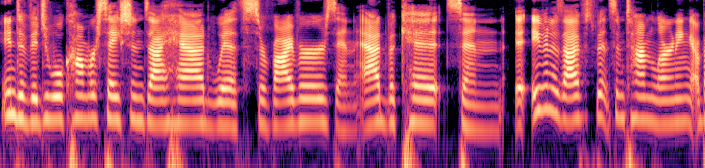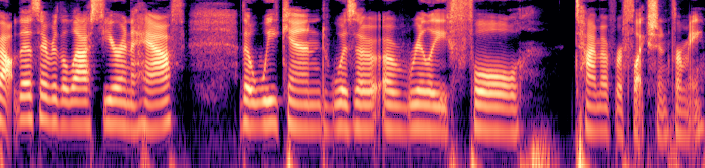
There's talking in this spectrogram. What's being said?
individual conversations I had with survivors and advocates. And even as I've spent some time learning about this over the last year and a half, the weekend was a, a really full time of reflection for me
